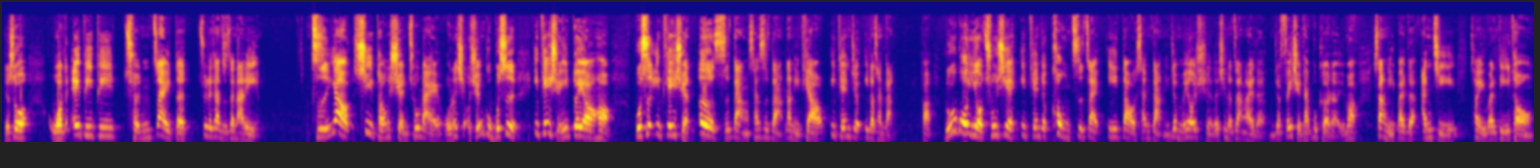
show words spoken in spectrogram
比如说，我的 A P P 存在的最大价值在哪里？只要系统选出来，我的选选股不是一天选一堆哦，哈，不是一天选二十档、三十档让你挑，一天就一到三档。好，如果有出现一天就控制在一到三档，你就没有选择性的障碍了，你就非选它不可了，有没有？上礼拜的安吉，上礼拜的第一桶，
